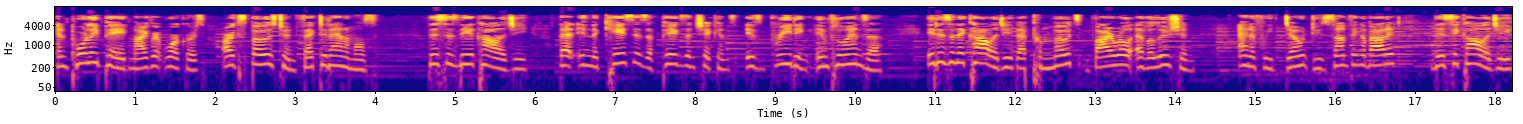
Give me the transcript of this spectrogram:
and poorly paid migrant workers are exposed to infected animals. This is the ecology that in the cases of pigs and chickens is breeding influenza. It is an ecology that promotes viral evolution, and if we don't do something about it, this ecology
